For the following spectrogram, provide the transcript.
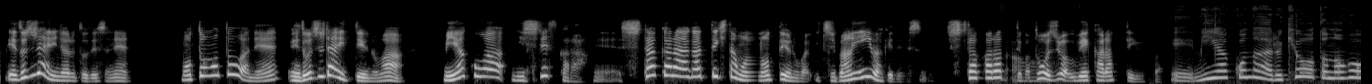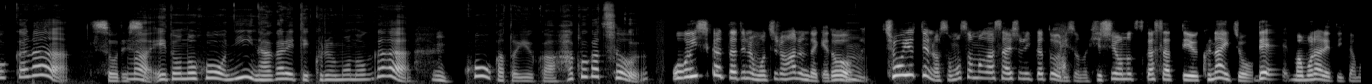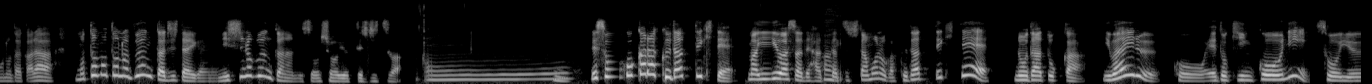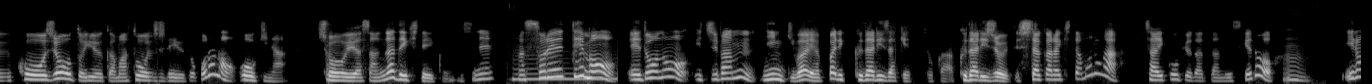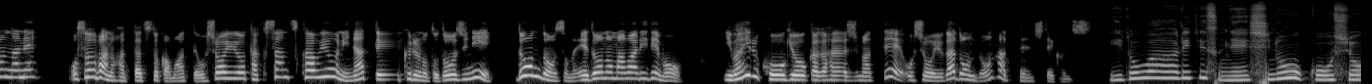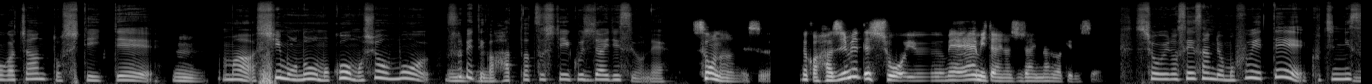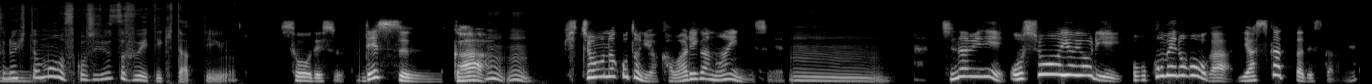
江戸時代になるとですね、もともとはね、江戸時代っていうのは、都は西ですから、えー下から上がってきたものっていうのが一番いいわけです。下からっていうか、当時は上からっていうか、えー都のある京都の方から、そうです。まあ、江戸の方に流れてくるものが、うん効果というか箔がつそく。美味しかったっていうのはもちろんあるんだけど、うん醤油っていうのはそもそもが最初に言った通り、そのひしおの司っていう宮内庁で守られていたものだから、もともとの文化自体が西の文化なんですよ、お醤油って実は。おーで、そこから下ってきて、まあ、湯浅で発達したものが下ってきて、野田とか、いわゆる、こう、江戸近郊に、そういう工場というか、まあ、当時でいうところの大きな醤油屋さんができていくんですね。まあ、それでも、江戸の一番人気は、やっぱり下り酒とか、下り醤油って下から来たものが最高級だったんですけど、うんいろんなね、お蕎麦の発達とかもあって、お醤油をたくさん使うようになってくるのと同時に、どんどんその江戸の周りでも、いわゆる工業化が始まってお醤油がどんどん発展していくんです。江戸はあれですね死の交渉がちゃんとしていて、うん、まあ死も農も公も小も全てが発達していく時代ですよね。うんうん、そうなんです。だから初めて醤油めみたいな時代になるわけですよ。醤油の生産量も増えて口にする人も少しずつ増えてきたっていう。うん、そうです。ですが、うんうん、貴重なことには変わりがないんですね。うんちなみに、お醤油よりお米の方が安かったですからね。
